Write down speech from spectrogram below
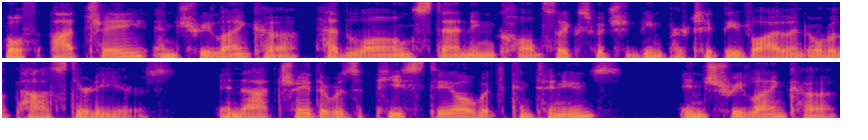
Both Aceh and Sri Lanka had long standing conflicts which had been particularly violent over the past 30 years. In Aceh, there was a peace deal which continues. In Sri Lanka,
